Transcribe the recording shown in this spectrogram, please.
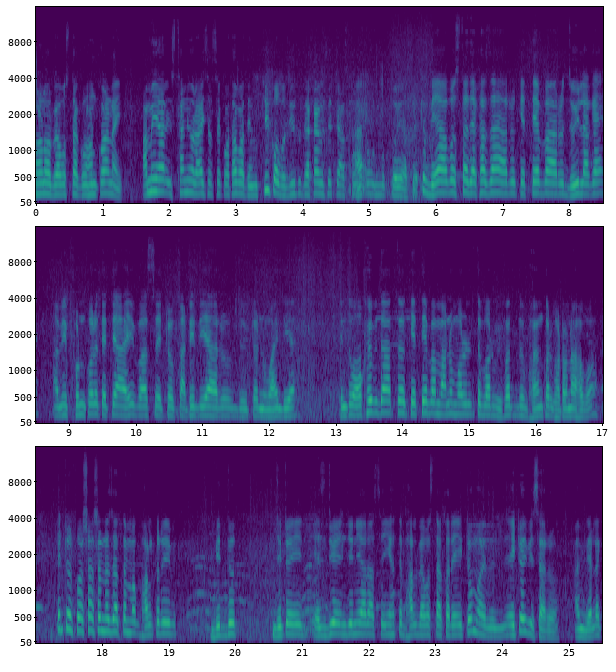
ধৰণৰ ব্যৱস্থা গ্ৰহণ কৰা নাই। আমি ইয়াৰ স্থানীয় ৰাইজ আছে কথা পাতিম। কি ক'ব? যিহেতু দেখা গৈছে ট্ৰান্সফৰ্মাৰটো উন্মুক্ত হৈ আছে। এইটো বেয়া অৱস্থা দেখা যায় আৰু কেতিয়াবা আৰু জুই লাগে। আমি ফোন কৰোঁ তেতিয়া আহি বাছ এইটো কাটি দিয়া আৰু জুইটো নুমাই দিয়া। কিন্তু অসুবিধাটো কেতিয়াবা মানুহ মৰিলেতো বৰ বিপদ ভয়ংকৰ ঘটনা হ'ব। এইটো প্ৰশাসনে যাতে মোক ভাল কৰি বিদ্যুৎ যিটো এই এছ ডি অ' ইঞ্জিনিয়াৰ আছে ইহঁতে ভাল ব্যৱস্থা কৰে এইটো মই এইটোৱে বিচাৰোঁ। আমি বেলেগ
